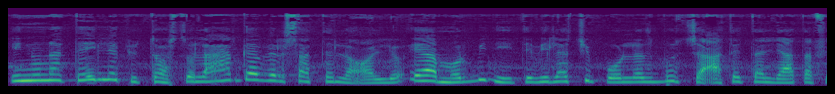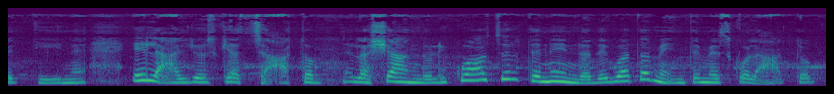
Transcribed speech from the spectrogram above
In una teglia piuttosto larga versate l'olio e ammorbiditevi la cipolla sbucciata e tagliata a fettine e l'aglio schiacciato, lasciandoli cuocere tenendo adeguatamente mescolato.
